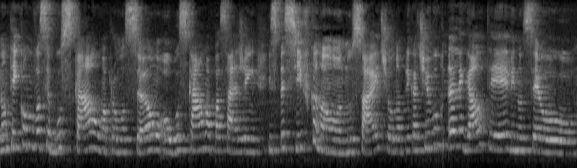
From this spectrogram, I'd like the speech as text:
Não tem como você buscar uma promoção ou buscar uma passagem específica no, no site ou no aplicativo. É legal ter ele no seu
